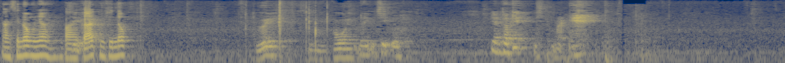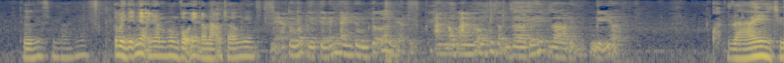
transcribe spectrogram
à xin lốc nhá vài cái không xin lốc gửi đi hôi Đây cũng chịu rồi Tiền thật đấy Mẹ. Thứ xin lỗi nhá. Cứ bình tĩnh anh em không vội nhá đằng nào cũng chờ ông kia. Mẹ tôi mất nhiều tiền đánh nhanh tôi gỡ. Mẹ tôi ăn ông ăn ông cứ dậm giờ cho hết giờ để nghỉ à. Còn dài chứ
